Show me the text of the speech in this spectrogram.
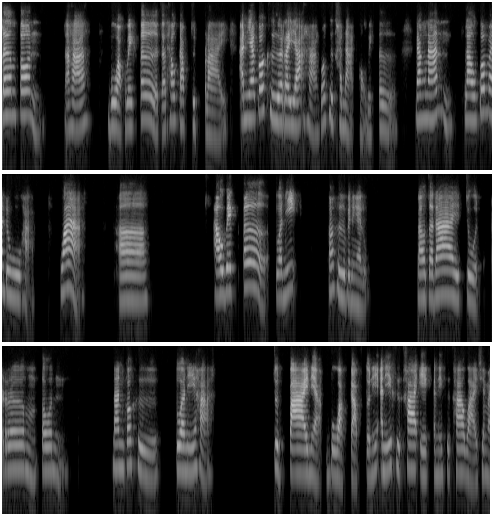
เริ่มต้นนะคะบวกเวกเตอร์จะเท่ากับจุดปลาย อันนี้ก็คือระยะห่างก็คือขนาดของเวกเตอร์ ดังนั้นเราก็มาดูค่ะว่าเออเอาเวกเตอร์ตัวนี้ก็คือเป็นยังไงลูก เราจะได้จุด เริ่มต้น นั่นก็คือตัวนี้ค่ะ จุดปลายเนี่ย บวกกับตัวนี้อันนี้คือค่า x อันนี้คือค่า y ใช่ไหม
